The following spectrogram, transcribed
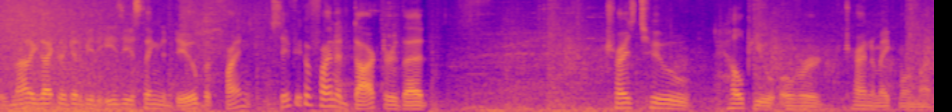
It's not exactly going to be the easiest thing to do, but find see if you can find a doctor that tries to help you over trying to make more money.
